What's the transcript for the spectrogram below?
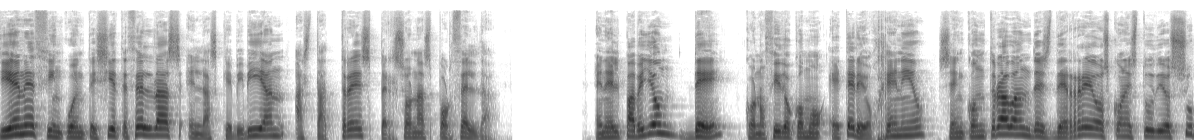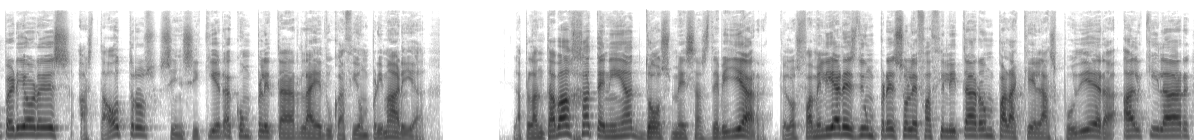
Tiene 57 celdas en las que vivían hasta tres personas por celda. En el pabellón D, conocido como heterogéneo, se encontraban desde reos con estudios superiores hasta otros sin siquiera completar la educación primaria, la planta baja tenía dos mesas de billar, que los familiares de un preso le facilitaron para que las pudiera alquilar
